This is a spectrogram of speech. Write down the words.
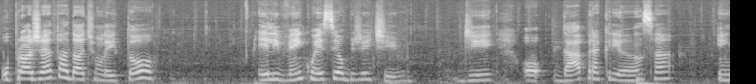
o projeto Adote um Leitor, ele vem com esse objetivo de ó, dar para a criança em,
